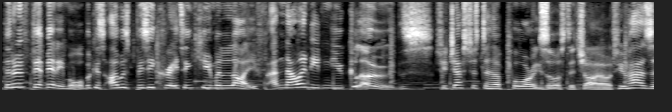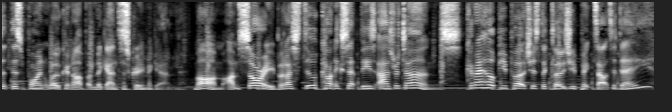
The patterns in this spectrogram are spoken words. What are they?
They don't fit me anymore because I was busy creating human life and now I need new clothes. She gestures to her poor, exhausted child who has at this point woken up and began to scream again. Mom, I'm sorry, but I still can't accept these as returns. Can I help you purchase the clothes you picked out today?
